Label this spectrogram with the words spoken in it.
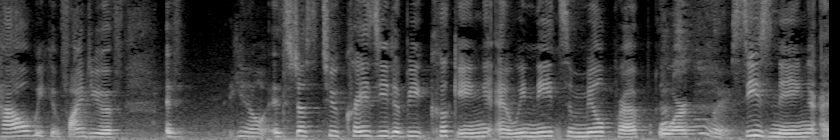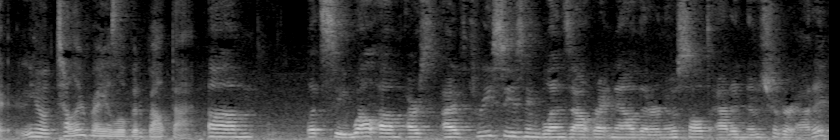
how we can find you if if you know, it's just too crazy to be cooking and we need some meal prep or Absolutely. seasoning. You know, tell everybody a little bit about that. Um, let's see. Well, um, our, I have three seasoning blends out right now that are no salt added, no sugar added.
